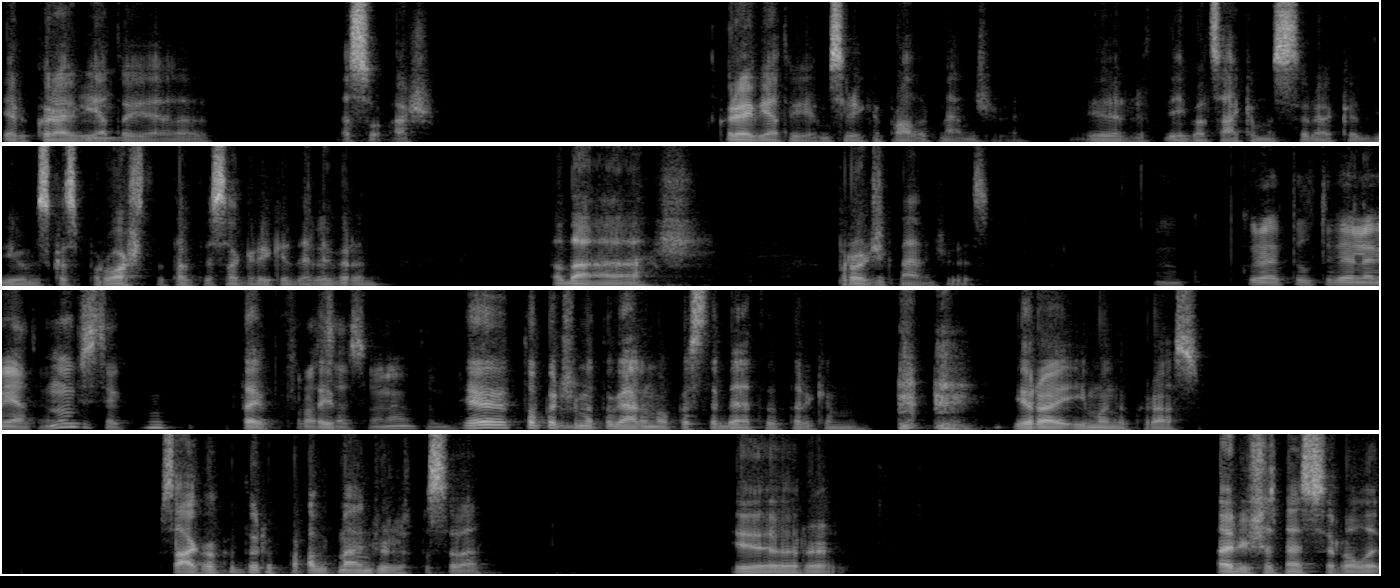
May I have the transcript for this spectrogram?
ir kurioje mhm. vietoje esu aš. Kurioje vietoje jums reikia product managerio. Ir jeigu atsakymas yra, kad jau viskas paruošta, tau tiesiog reikia deliverint, tada project manageris. Kurioje piltuvėlio vietoje. Nu vis tiek. Taip. Proceso, taip. ne? Ir tuo pačiu metu galima pastebėti, tarkim, yra įmonių, kurios sako, kad turi product managerius pas save. Ir Ar iš esmės yra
